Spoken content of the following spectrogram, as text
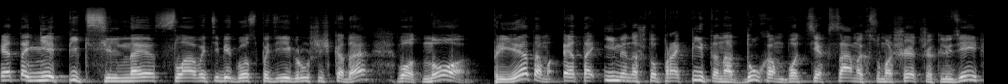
это не пиксельная, слава тебе, господи, игрушечка, да? Вот, но при этом это именно что пропитано духом вот тех самых сумасшедших людей,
